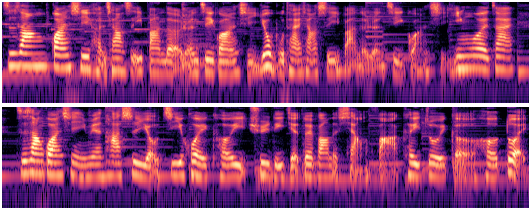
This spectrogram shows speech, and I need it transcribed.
智商关系很像是一般的人际关系，又不太像是一般的人际关系，因为在智商关系里面，它是有机会可以去理解对方的想法，可以做一个核对。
